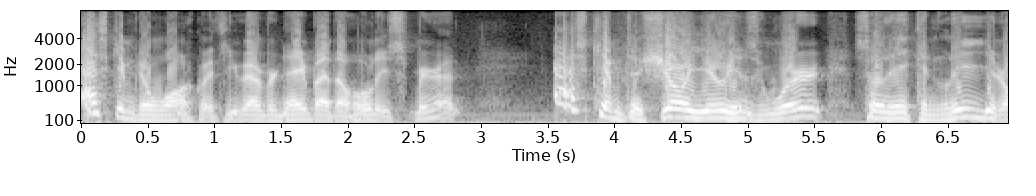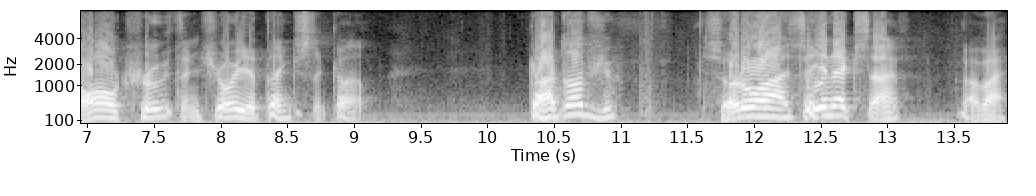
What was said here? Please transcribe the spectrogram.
Ask Him to walk with you every day by the Holy Spirit. Ask Him to show you His Word so that He can lead you to all truth and show you things to come. God loves you. So do I. See you next time. Bye bye.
